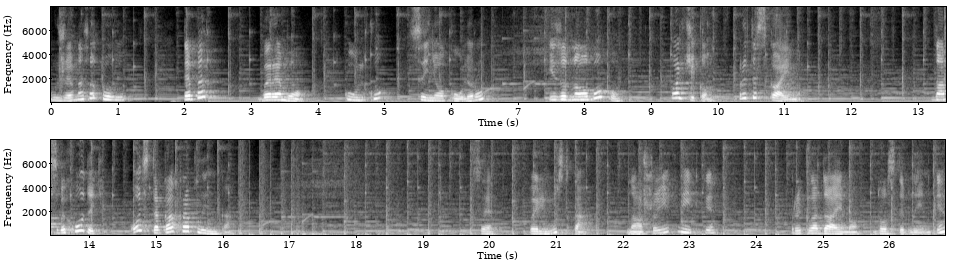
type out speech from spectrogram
вже в нас готові. Тепер беремо кульку синього кольору і з одного боку пальчиком притискаємо. У нас виходить ось така краплинка. Це пелюстка нашої квітки. Прикладаємо до стеблинки.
